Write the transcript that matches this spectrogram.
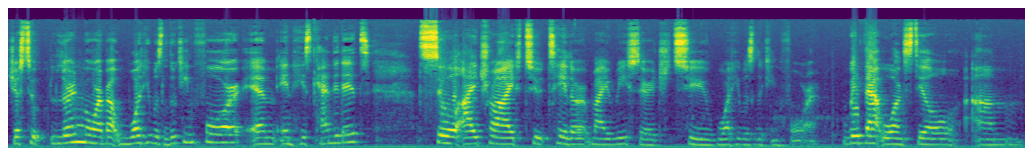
just to learn more about what he was looking for um, in his candidates. So I tried to tailor my research to what he was looking for. With that one, still, um,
